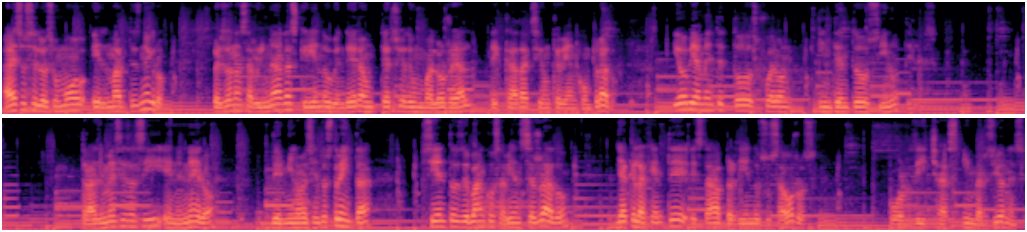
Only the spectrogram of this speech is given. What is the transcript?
A eso se lo sumó el martes negro, personas arruinadas queriendo vender a un tercio de un valor real de cada acción que habían comprado. Y obviamente todos fueron intentos inútiles. Tras meses así, en enero de 1930, cientos de bancos habían cerrado ya que la gente estaba perdiendo sus ahorros por dichas inversiones.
